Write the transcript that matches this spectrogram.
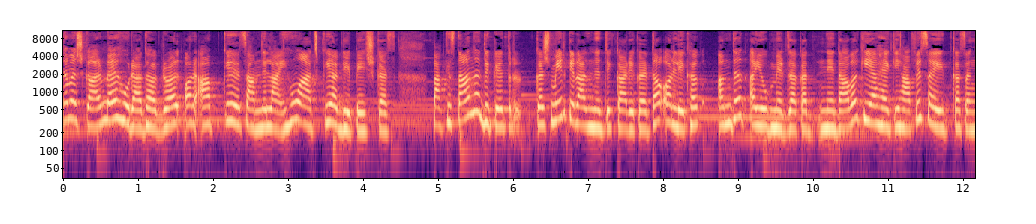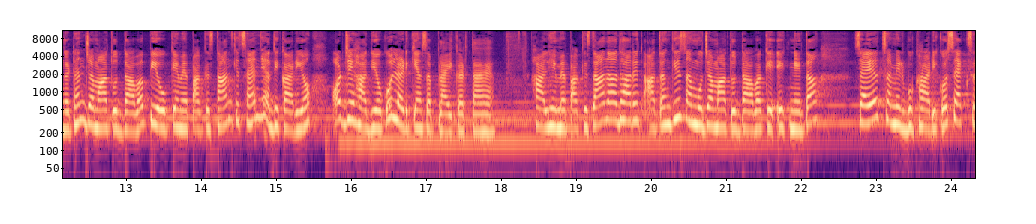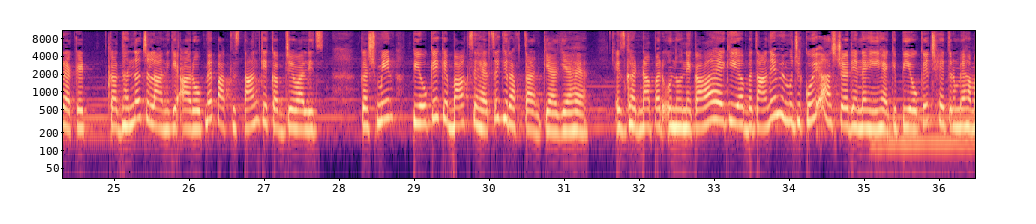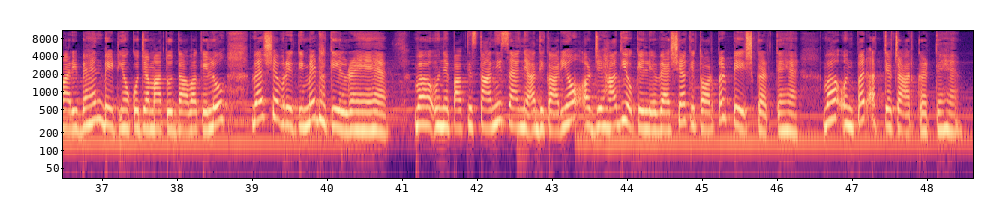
नमस्कार, मैं हूँ राधा अग्रवाल और आपके सामने लाई हूँ आज की अगली पेशकश। पाकिस्तान अधिकृत कश्मीर के राजनीतिक कार्यकर्ता और लेखक अमजद अयूब मिर्ज़ा का ने दावा किया है कि हाफिज सईद का संगठन जमात उद्दावा पीओके में पाकिस्तान के सैन्य अधिकारियों और जिहादियों को लड़कियाँ सप्लाई करता है। हाल ही में पाकिस्तान आधारित आतंकी समूह जमात उद्दावा के एक नेता, सैयद समीर बुखारी को सेक्स रैकेट का धंधा चलाने के आरोप में पाकिस्तान के कब्जे वाली कश्मीर पीओके के बाग शहर से गिरफ़्तार किया गया है। इस घटना पर उन्होंने कहा है कि यह बताने में मुझे कोई आश्चर्य नहीं है कि पीओके क्षेत्र में हमारी बहन बेटियों को जमात दावा के लोग वैश्यवृत्ति में ढकेल रहे हैं। वह उन्हें पाकिस्तानी सैन्य अधिकारियों और जिहादियों के लिए वैश्या के तौर पर पेश करते हैं। वह उन पर अत्याचार करते हैं।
